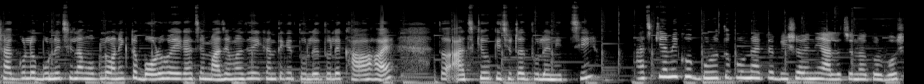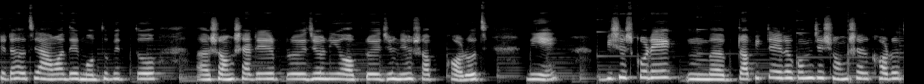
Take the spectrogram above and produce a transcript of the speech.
শাকগুলো বুনেছিলাম, ওগুলো অনেকটা বড় হয়ে গেছে, মাঝে মাঝে এখান থেকে তুলে তুলে খাওয়া হয়। তো আজকেও কিছুটা তুলে নিচ্ছি। আজকে আমি খুব গুরুত্বপূর্ণ একটা বিষয় নিয়ে আলোচনা করব, সেটা হচ্ছে আমাদের মধ্যবিত্ত সংসারের প্রয়োজনীয়, অপ্রয়োজনীয় সব খরচ নিয়ে। বিশেষ করে টপিকটা এরকম যে সংসার খরচ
